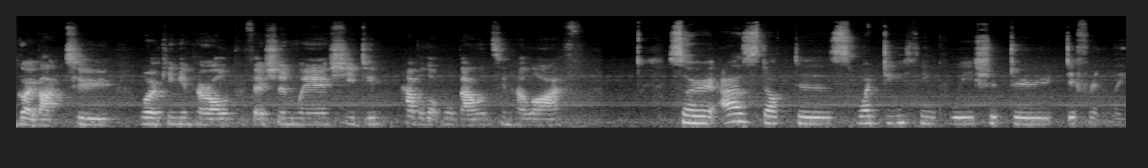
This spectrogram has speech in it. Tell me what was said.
go back to working in her old profession where she did have a lot more balance in her life. So, as doctors, what do you think we should do differently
